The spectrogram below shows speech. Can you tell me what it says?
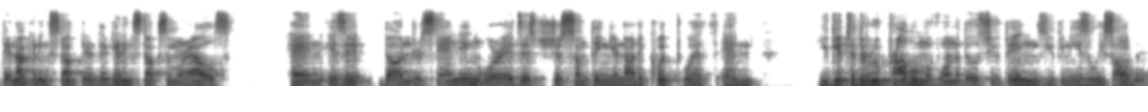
they're not getting stuck there they're getting stuck somewhere else and is it the understanding or is this just something you're not equipped with and you get to the root problem of one of those two things, you can easily solve it.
